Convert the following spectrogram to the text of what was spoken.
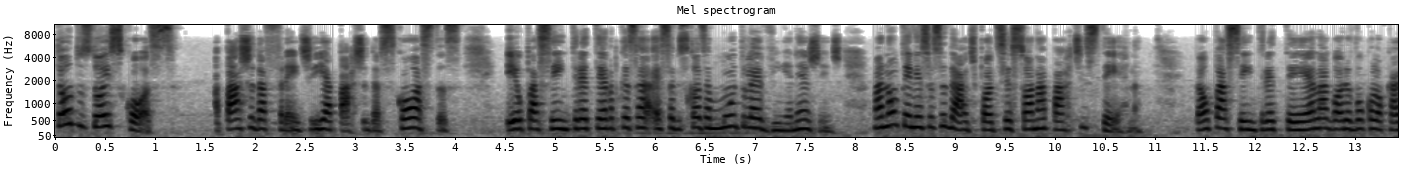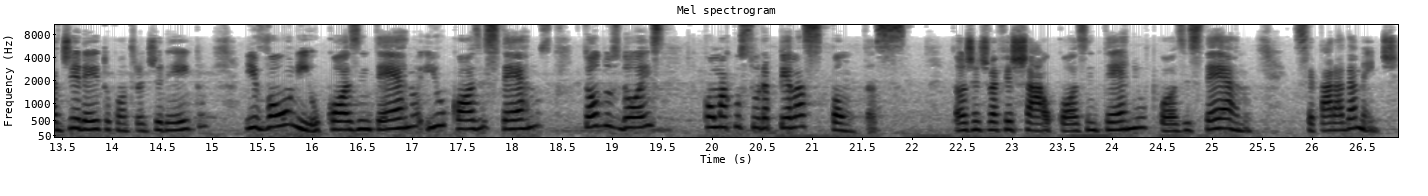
todos os dois cos, a parte da frente e a parte das costas, eu passei entretela, porque essa, essa viscosa é muito levinha, né, gente? Mas não tem necessidade, pode ser só na parte externa. Então, passei entretela, agora eu vou colocar direito contra direito e vou unir o cos interno e o cos externo, todos dois com uma costura pelas pontas. Então, a gente vai fechar o cos interno e o cos externo separadamente.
